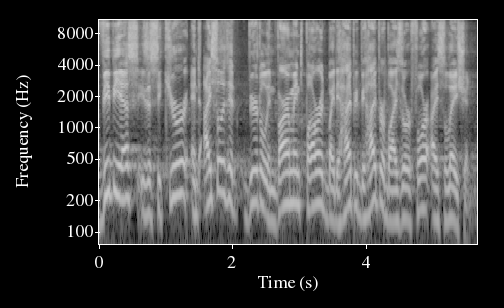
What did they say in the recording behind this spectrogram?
VBS is a secure and isolated virtual environment powered by the Hyper-V hypervisor for isolation.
